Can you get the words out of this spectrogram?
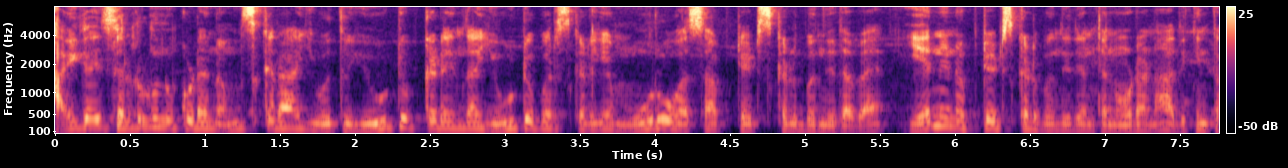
ಹಾಯ್ ಗೈಸ್ ಎಲ್ರಿಗೂ ಕೂಡ ನಮಸ್ಕಾರ. ಇವತ್ತು ಯೂಟ್ಯೂಬ್ ಕಡೆಯಿಂದ ಯೂಟ್ಯೂಬರ್ಸ್ಗಳಿಗೆ ಮೂರು ಹೊಸ ಅಪ್ಡೇಟ್ಸ್ಗಳು ಬಂದಿದ್ದಾವೆ ಏನೇನು ಅಪ್ಡೇಟ್ಸ್ಗಳು ಬಂದಿದೆ ಅಂತ ನೋಡೋಣ. ಅದಕ್ಕಿಂತ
